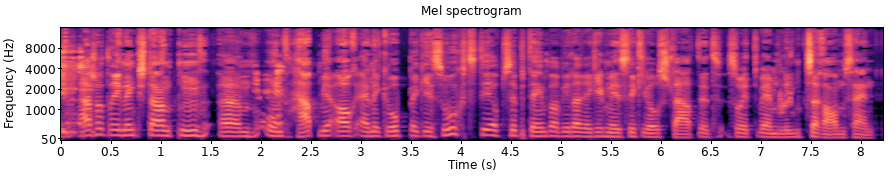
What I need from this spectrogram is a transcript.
bin auch schon drinnen gestanden ähm, und habe mir auch eine Gruppe gesucht, die ab September wieder regelmäßig losstartet. Sollte wir im Linzer Raum sein.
